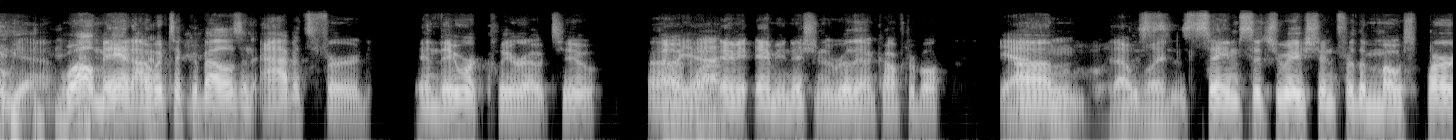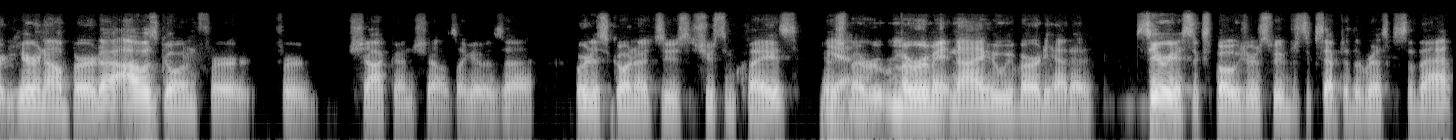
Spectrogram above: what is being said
oh yeah. Well, man, I went to Cabela's in Abbotsford, and they were clear out too. Uh, oh yeah. Am- ammunition is really uncomfortable. Yeah, um, Ooh, that would. Same situation for the most part here in Alberta. I was going for for shotgun shells. Like it was a, uh, we're just going to do, shoot some clays. It yeah. my, my roommate and I, who we've already had a serious exposure, so we've just accepted the risks of that.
